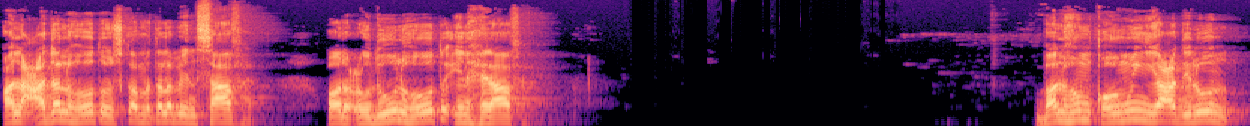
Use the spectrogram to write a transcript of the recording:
العدل ہو تو اس کا مطلب انصاف ہے اور عدول ہو تو انحراف ہے۔ بلہم قومی یا دلون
